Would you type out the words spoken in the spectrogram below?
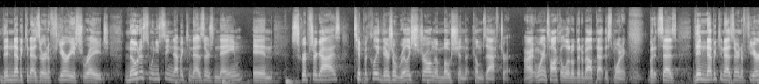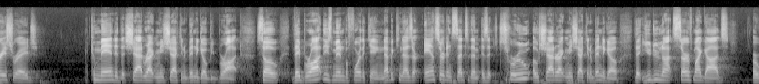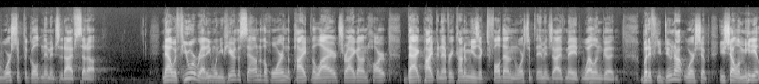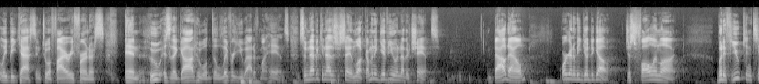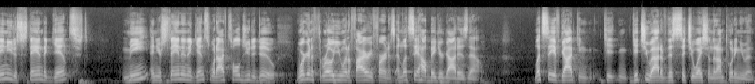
Then Nebuchadnezzar, in a furious rage, notice when you see Nebuchadnezzar's name in scripture, guys, typically there's a really strong emotion that comes after it. All right, and we're gonna talk a little bit about that this morning. But it says, Then Nebuchadnezzar, in a furious rage, commanded that Shadrach, Meshach, and Abednego be brought. So they brought these men before the king. Nebuchadnezzar answered and said to them, Is it true, O Shadrach, Meshach, and Abednego, that you do not serve my gods or worship the golden image that I have set up? Now, if you are ready, when you hear the sound of the horn, the pipe, the lyre, trigon, harp, bagpipe, and every kind of music, to fall down and worship the image I have made, well and good. But if you do not worship, you shall immediately be cast into a fiery furnace. And who is the God who will deliver you out of my hands? So Nebuchadnezzar is saying, Look, I'm going to give you another chance. Bow down. We're going to be good to go. Just fall in line. But if you continue to stand against me and you're standing against what I've told you to do, we're going to throw you in a fiery furnace. And let's see how big your God is now. Let's see if God can get you out of this situation that I'm putting you in?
